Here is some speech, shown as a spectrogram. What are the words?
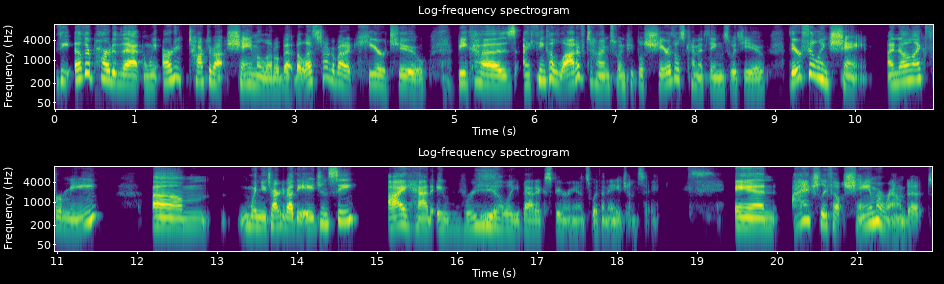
the other part of that, and we already talked about shame a little bit, but let's talk about it here too, because I think a lot of times when people share those kind of things with you, they're feeling shame. I know like for me, um, when you talked about the agency, I had a really bad experience with an agency. And I actually felt shame around it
